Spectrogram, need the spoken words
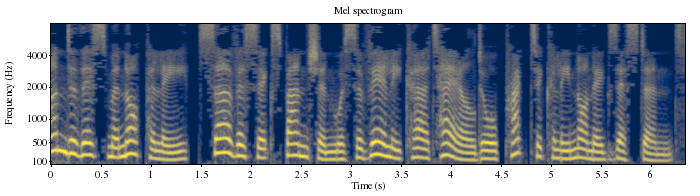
Under this monopoly, service expansion was severely curtailed or practically non-existent.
